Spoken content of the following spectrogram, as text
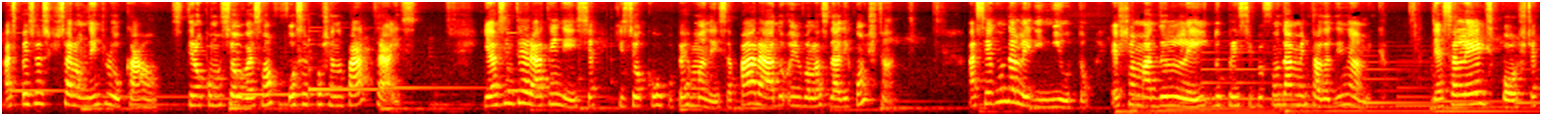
As pessoas que estarão dentro do carro sentirão como se houvesse uma força puxando para trás. E assim terá a tendência que seu corpo permaneça parado ou em velocidade constante. A segunda lei de Newton é chamada lei do princípio fundamental da dinâmica. Nessa lei é exposta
